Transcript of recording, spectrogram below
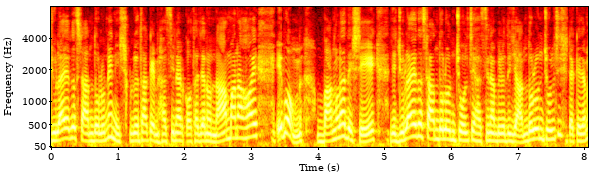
জুলাই আগস্ট আন্দোলনে নিষ্ক্রিয় থাকেন। হাসিনার কথা যেন না মানা হয় এবং বাংলাদেশে যে জুলাই আগস্ট আন্দোলন চলছে, হাসিনা বিরোধী যে আন্দোলন চলছে, সেটাকে যেন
